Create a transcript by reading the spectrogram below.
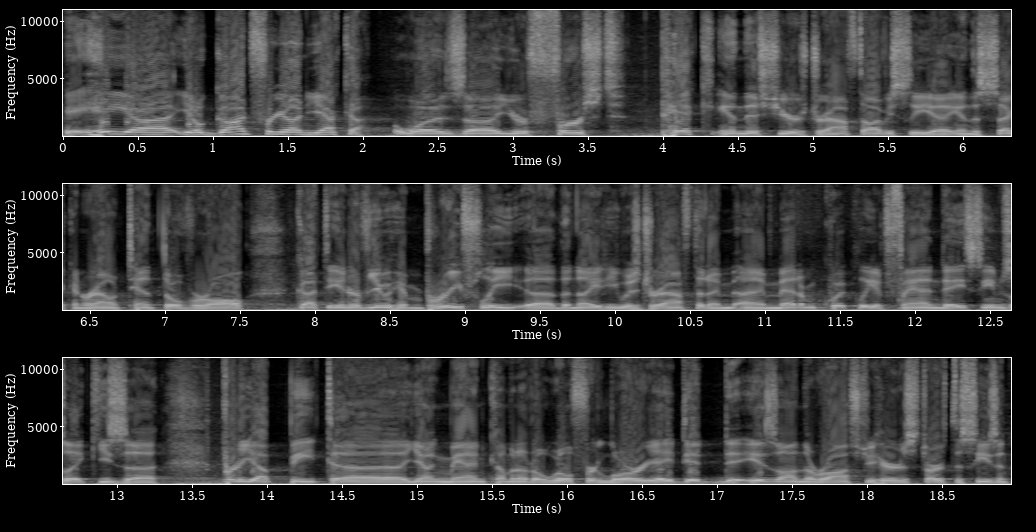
Hey, uh, you know, Godfrey Onyeka was uh, your first pick in this year's draft. Obviously, uh, in the second round, 10th overall. Got to interview him briefly uh, the night he was drafted. I, I, met him quickly at Fan Day. Seems like he's a pretty upbeat uh, young man coming out of Wilfrid Laurier. Did is on the roster here to start the season.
